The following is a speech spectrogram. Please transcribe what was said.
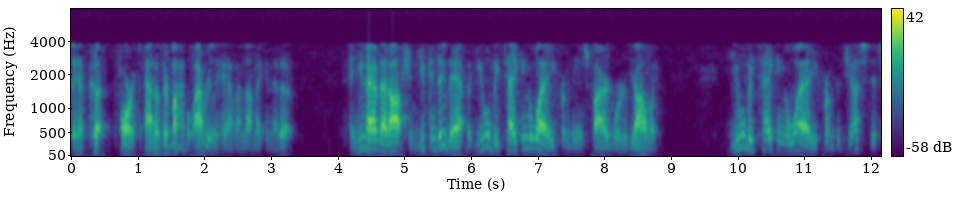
They have cut parts out of their Bible. I really have. I'm not making that up. And you have that option. You can do that, but you will be taking away from the inspired word of Yahweh. You will be taking away from the justice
